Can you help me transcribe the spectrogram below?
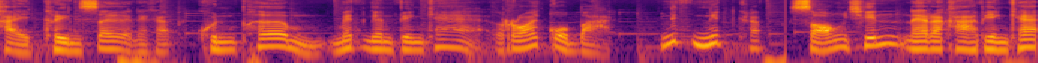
ไข่คลีนเซอร์นะครับ คุณเพิ่มเม็ดเงินเพียงแค่ร้อยกว่าบาทนิด ๆ ครับ 2 ชิ้นในราคาเพียงแค่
